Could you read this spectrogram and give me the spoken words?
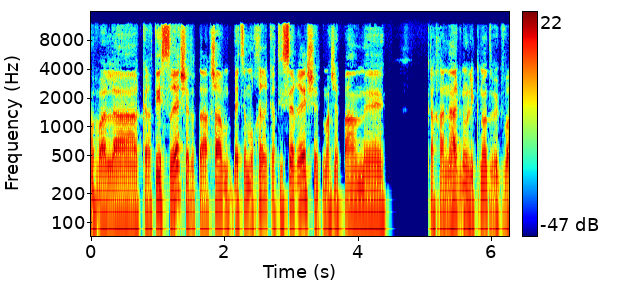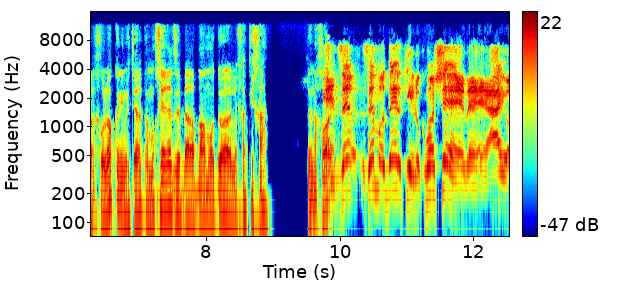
אבל הכרטיס רשת, אתה עכשיו בעצם מוכר כרטיסי רשת, מה שפעם אה, ככה נהגנו לקנות וכבר אנחנו לא קונים יותר, אתה מוכר את זה ב-400 דולר לחתיכה. זה נכון? כן, זה, זה מודל כאילו, כמו שאיו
